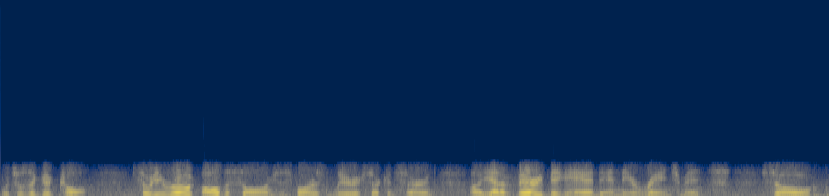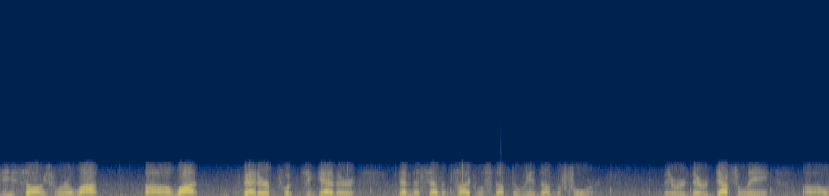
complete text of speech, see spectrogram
which was a good call. So he wrote all the songs as far as lyrics are concerned. Uh, he had a very big hand in the arrangements. So these songs were a lot, uh, a lot better put together than the Seventh Cycle stuff that we had done before. They were, they were definitely uh,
